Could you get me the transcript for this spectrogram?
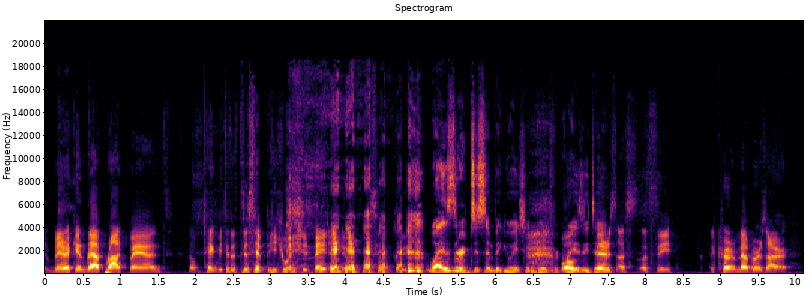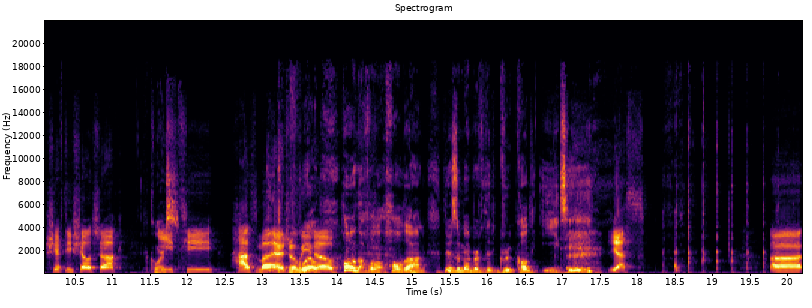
American rap rock band. Don't take me to the disambiguation page. Exactly. Why is there a disambiguation page for Well, Crazy Town? there's a, let's see. The current members are Shifty Shellshock, Of course. E.T., Hasma Angeleno. Well, hold on, hold, hold on. There's a member of the group called E.T. Yes. Uh,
